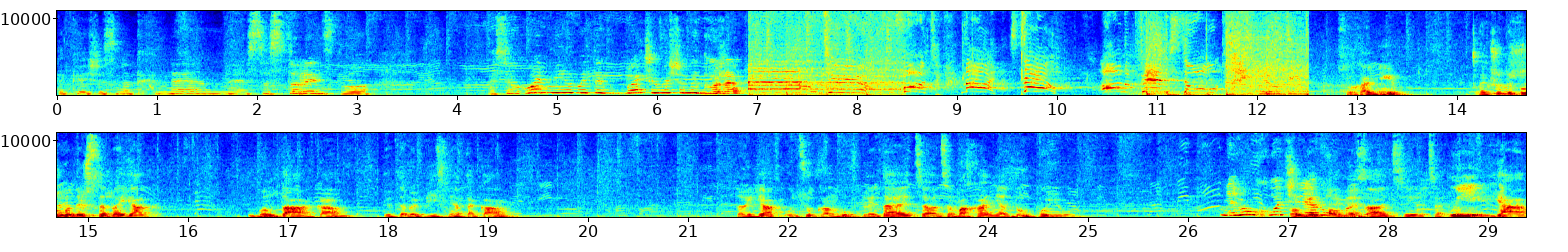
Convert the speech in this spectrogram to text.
таке щось натхненне сестринство. А сьогодні ми так бачимо, що не дуже. Слухай, ні. Якщо ти поводиш себе як бунтарка, і в тебе пісня така, то як у цю канву вплітається оце махання дупою? Ні, ну хоче робить. Об'єктивізація ця. Ні, я,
